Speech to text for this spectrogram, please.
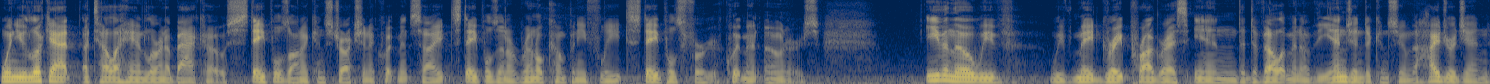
when you look at a telehandler and a backhoe, staples on a construction equipment site, staples in a rental company fleet, staples for equipment owners, even though we've we've made great progress in the development of the engine to consume the hydrogen.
